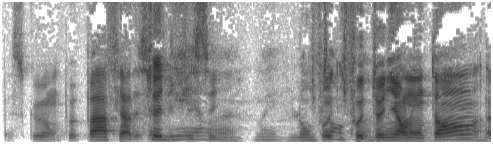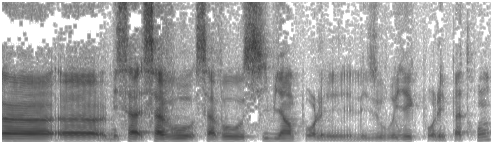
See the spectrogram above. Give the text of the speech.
parce qu'on ne peut pas faire des sacrifices. il, faut, tenir longtemps, mmh. mais ça, vaut, ça vaut aussi bien pour les ouvriers que pour les patrons.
